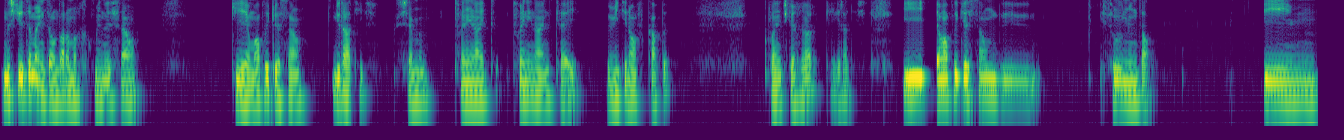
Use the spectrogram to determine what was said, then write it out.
mas queria também então dar uma recomendação que é uma aplicação grátis que se chama 29, 29K 29K que podem descarregar, que é grátis. E é uma aplicação de saúde mental. E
